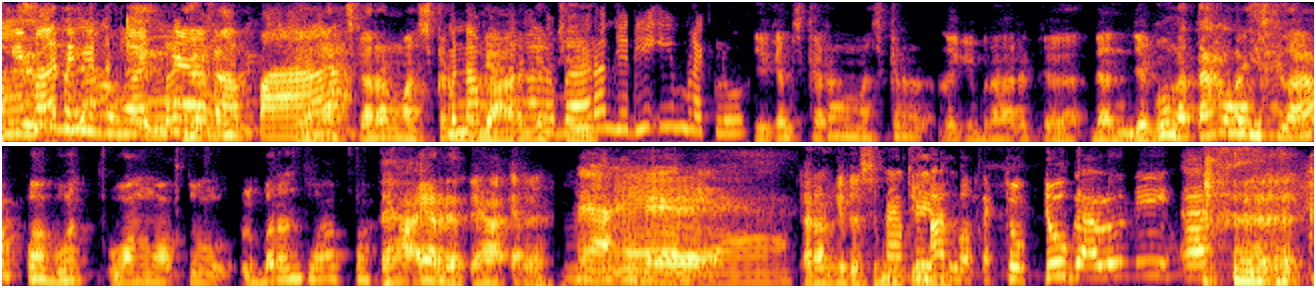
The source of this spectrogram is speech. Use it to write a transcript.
gimana hubungannya Ya kan, Bapak? ya kan sekarang masker Menambah berharga, cuy. lebaran jadi Imlek lu. Ya kan sekarang masker lagi berharga dan ya gue nggak tahu Oh, iya. istilah apa buat uang waktu lebaran tuh apa THR ya THR ya Ya, eh, ya. sekarang kita sebutin Ah, gua kecup juga lu nih. Ah.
